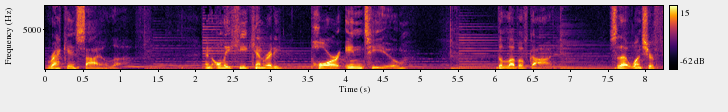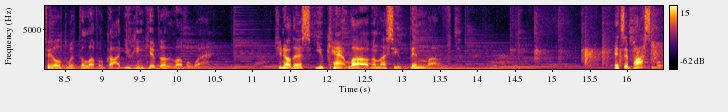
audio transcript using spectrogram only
reconcile love. And only He can, ready? Pour into you the love of God so that once you're filled with the love of God, you can give the love away. Do you know this? You can't love unless you've been loved. It's impossible.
